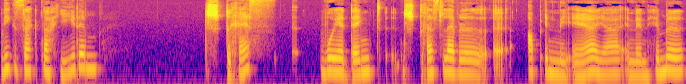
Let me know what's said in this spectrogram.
wie gesagt, nach jedem Stress, wo ihr denkt, Stresslevel äh, up in the air, ja, in den Himmel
